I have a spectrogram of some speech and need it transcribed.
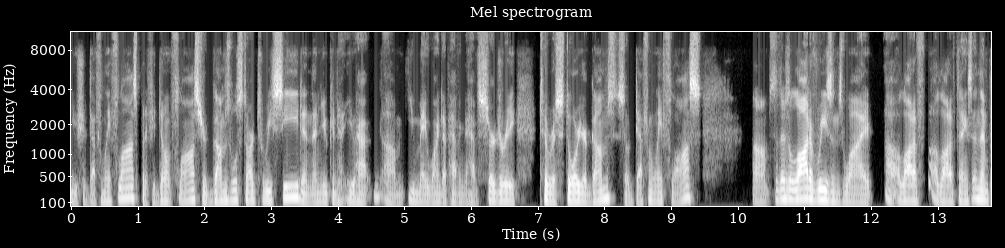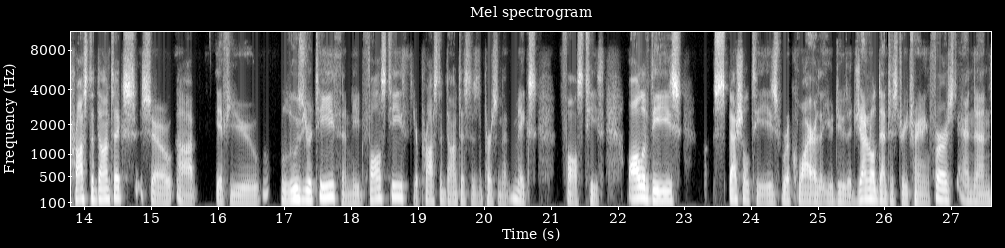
you should definitely floss. But if you don't floss, your gums will start to recede, and then you can you have um, you may wind up having to have surgery to restore your gums. So definitely floss. Um, so there's a lot of reasons why uh, a lot of a lot of things, and then prosthodontics. So uh, if you lose your teeth and need false teeth, your prosthodontist is the person that makes false teeth. All of these specialties require that you do the general dentistry training first, and then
